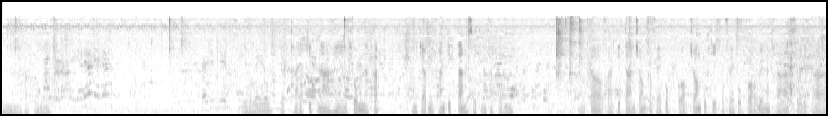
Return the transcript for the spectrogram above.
นี่นะครับผมเดี๋ยวจะถ่ายคลิปหน้าให้ชมนะครับ หลังจากมีการติดตั้งเสร็จนะครับผมแล้วก็ฝากติดตามช่องกาแฟกกอกช่องคุกกี้กาแฟกกอกด้วยนะครับ สวัสดีครั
